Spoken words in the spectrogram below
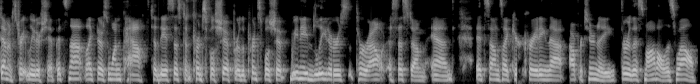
demonstrate leadership it's not like there's one path to the assistant principalship or the principalship. We need leaders throughout a system and it sounds like you're creating that opportunity through this model as well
